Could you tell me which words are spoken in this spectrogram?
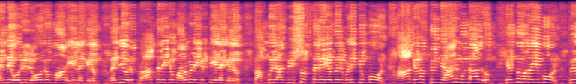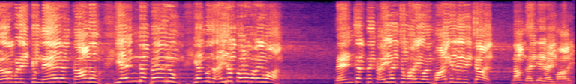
എന്റെ ഒരു രോഗം മാറിയില്ലെങ്കിലും എന്റെ ഒരു പ്രാർത്ഥനയ്ക്ക് മറുപടി കിട്ടിയില്ലെങ്കിലും തമ്പുരാൻ വിശ്വസ്തനെ എന്ന് വിളിക്കുമ്പോൾ ആ ഗണത്തിൽ ഞാനും ഉണ്ടാകും എന്ന് പറയുമ്പോൾ പേർ വിളിക്കും നേരം കാണും എന്റെ പേരും എന്ന് ധൈര്യത്തോടെ പറയുവാൻ. നെഞ്ചത്ത് കൈവച്ച് പറയുവാൻ ഭാഗ്യം ലഭിച്ചാൽ നാം ധന്യരായി മാറി.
